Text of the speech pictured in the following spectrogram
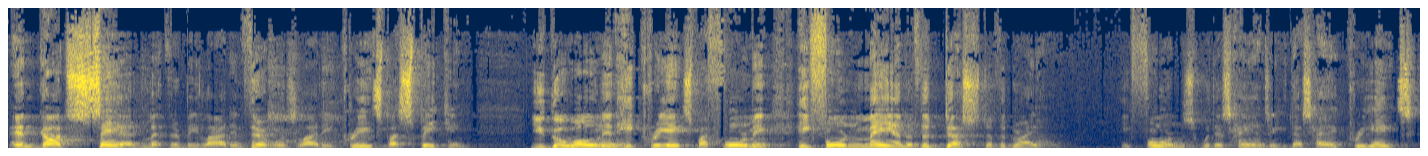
and God said, Let there be light, and there was light. He creates by speaking. You go on, and He creates by forming. He formed man of the dust of the ground. He forms with his hands. He, that's how he creates.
